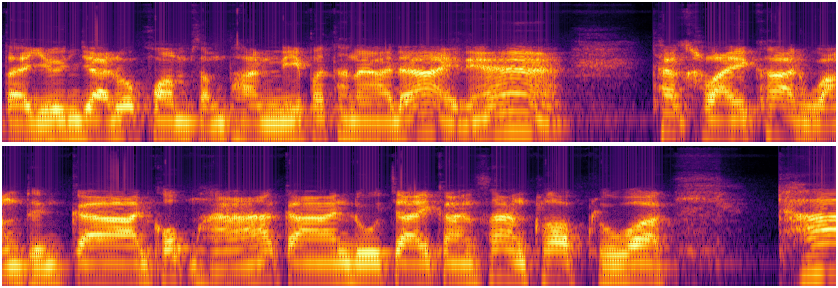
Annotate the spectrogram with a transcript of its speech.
แต่ยืนยันว่าความสัมพันธ์นี้พัฒนาได้เนี่ยถ้าใครคาดหวังถึงการคบหาการดูใจการสร้างครอบครัว ถ้า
